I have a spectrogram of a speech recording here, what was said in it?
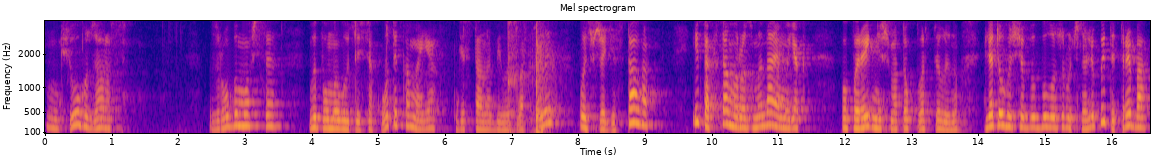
Нічого, зараз зробимо все. Ви помилуйтеся котиками, я дістану білий пластилин. Ось вже дістала. І так само розминаємо, як попередній шматок пластилину. Для того, щоб було зручно ліпити, треба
